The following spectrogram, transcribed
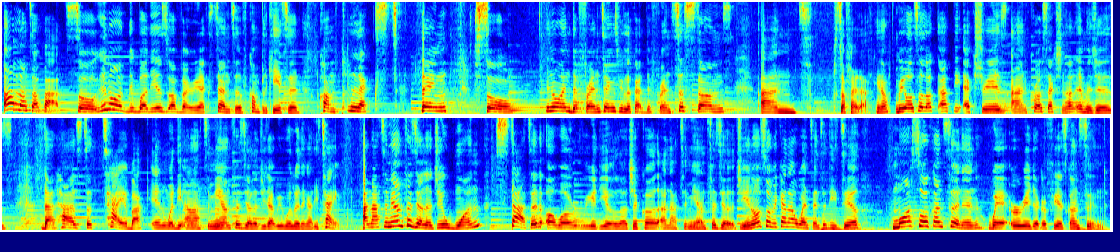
a lot of parts. So, you know, the body is a very extensive, complicated, complex thing. So, you know, in different things, we look at different systems and stuff like that, you know. We also looked at the x-rays and cross-sectional images that has to tie back in with the anatomy and physiology that we were learning at the time. Anatomy and Physiology 1 started our radiological anatomy and physiology, you know, so we kind of went into detail more so concerning where radiography is concerned.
